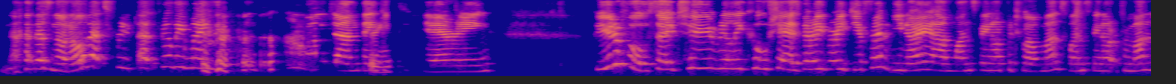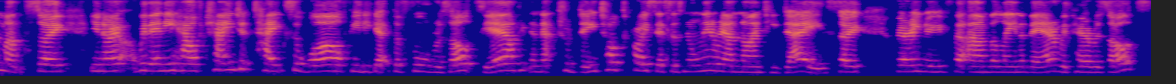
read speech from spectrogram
No, that's not all. That's free, that's really amazing. well done. Thank Thanks. you for sharing. Beautiful. So two really cool shares, very very different. You know, um, one's been on for twelve months, one's been on for one month. So you know, with any health change, it takes a while for you to get the full results. Yeah, I think the natural detox process is normally around ninety days. So very new for um, Valina there with her results,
